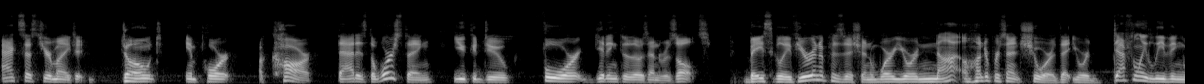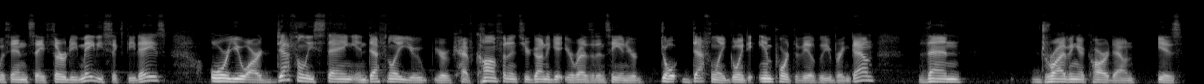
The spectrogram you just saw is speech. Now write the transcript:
access to your money, to don't import a car that is the worst thing you could do for getting to those end results. Basically, if you're in a position where you're not 100% sure that you're definitely leaving within, say, 30, maybe 60 days, or you are definitely staying indefinitely, you, you have confidence you're going to get your residency and you're definitely going to import the vehicle you bring down, then driving a car down is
